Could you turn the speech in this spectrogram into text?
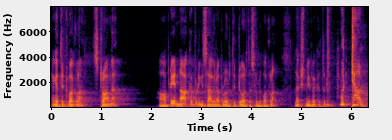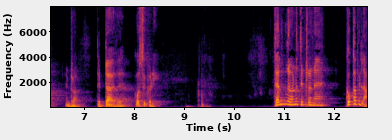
எங்கே திட்டு பார்க்கலாம். ஸ்ட்ராங்காக அப்படியே நாக்கு பிடிங்க சாகராப்பில் ஒரு திட்டு வார்த்தை சொல்லி பார்க்கலாம். லக்ஷ்மி வெக்கத்துடு முட்டாள்! என்றாள். திட்டா இது கொசுக்கடி. தெலுங்கில் வேணால் திட்டுறேனே. குக்கப்பில்லா.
